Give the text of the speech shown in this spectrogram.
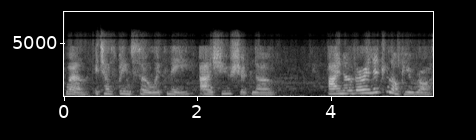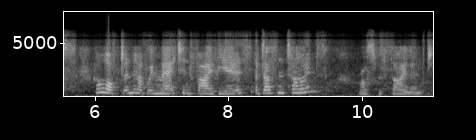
Well, it has been so with me, as you should know. I know very little of you, Ross. How often have we met in five years? A dozen times? Ross was silent.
